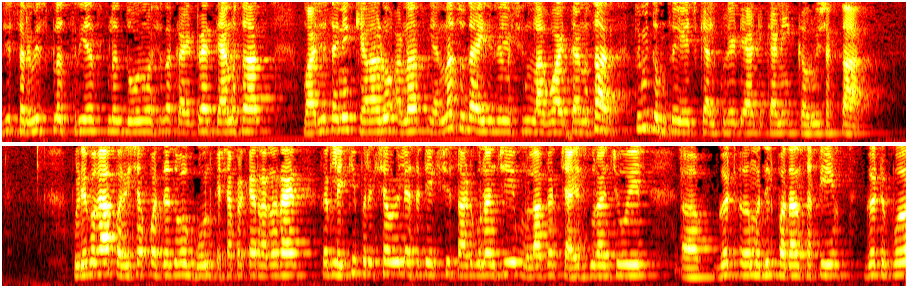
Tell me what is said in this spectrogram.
जी service plus three years plus दोन वर्षाचा क्रायटेरिया त्यानुसार माजी सैनिक खेळाडू अनाथ यांना सुद्धा एज रिलेक्शन लागू आहे त्यानुसार तुम्ही तुमचं एज कॅल्क्युलेट या ठिकाणी करू शकता. पुढे बघा परीक्षा पद्धत व गुण कशा प्रकारे राहणार आहेत? तर लेखी परीक्षा होईल यासाठी एकशे साठ गुणांची मुलाखत चाळीस गुणांची होईल. गट अ मधील पदांसाठी गट ब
